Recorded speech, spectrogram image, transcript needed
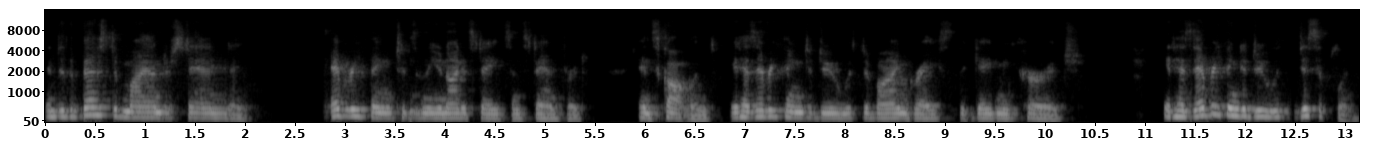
and to the best of my understanding, everything to the United States and Stanford and Scotland. It has everything to do with divine grace that gave me courage. It has everything to do with discipline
